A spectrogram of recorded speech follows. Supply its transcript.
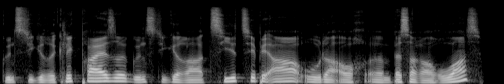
günstigere Klickpreise, günstigerer Ziel-CPA oder auch äh, besserer ROAS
